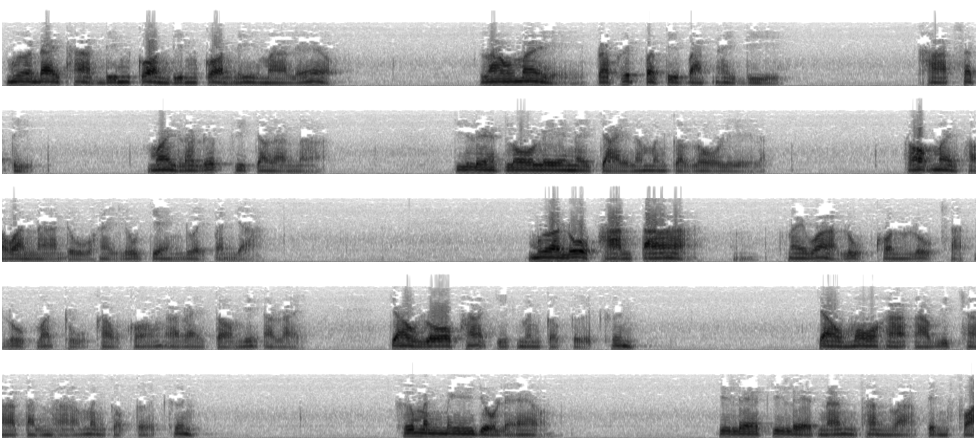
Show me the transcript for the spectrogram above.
เมื่อได้ธาตุดินก้อนดินก้อนนี้มาแล้ว เราไม่ประพฤติปฏิบัติให้ดี ขาดสติ ไม่ระลึกพิจารณา กิเลสโลเลในใจนะมันก็โลเลละเพราะไม่ภาวนาดูให้รู้แจ้งด้วยปัญญา เมื่อโลกผ่านตา ไม่ว่าลูกคนลูกสัตว์ลูกวัตถุเข้าของอะไรต่อมิอะไร เจ้าโลภะจิตมันก็เกิดขึ้น เจ้าโมหะอาวิชชาตัณหามันก็เกิดขึ้น คือมันมีอยู่แล้ว กิเลสกิเลสนั้นท่านว่าเป็นไฟ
